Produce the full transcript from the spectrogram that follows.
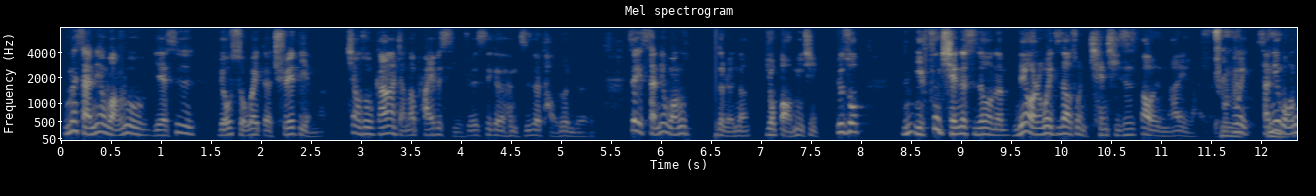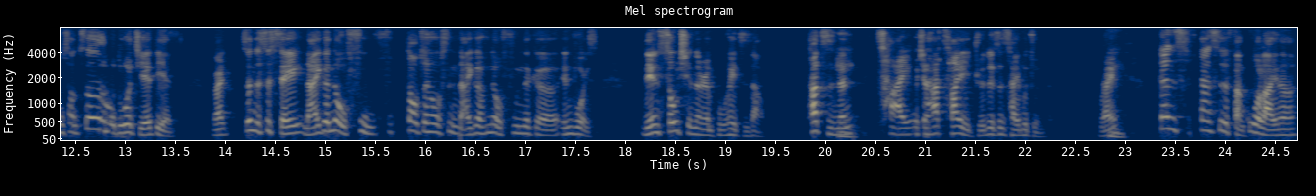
我们闪电网络也是有所谓的缺点嘛。像说刚刚讲到 privacy，我觉得是一个很值得讨论的。在闪电网络的人呢，有保密性，就是说你你付钱的时候呢，没有人会知道说你钱其实到底哪里来的，因为闪电网络上这么多节点，来真的是谁哪一个 no 付付到最后是哪一个 no 付那个 invoice，连收钱的人不会知道，他只能嗯。猜，而且他猜也绝对是猜不准的，right？、嗯。但是但是反过来呢，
